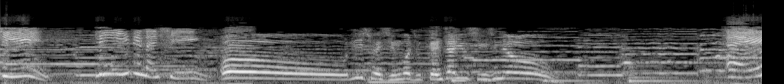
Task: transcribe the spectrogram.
行，你一定能行。哦，你说信，我就更加有信心了。哎，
